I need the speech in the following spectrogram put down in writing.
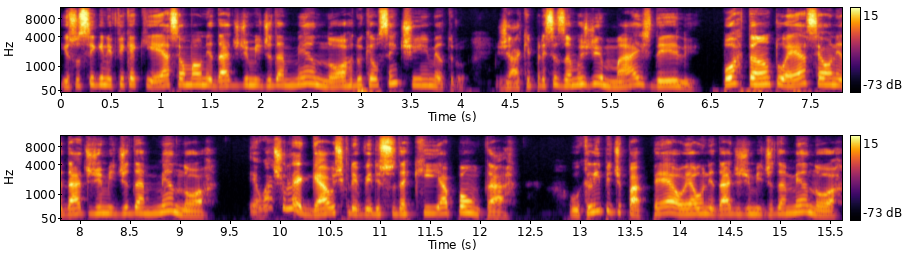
isso significa que essa é uma unidade de medida menor do que o centímetro, já que precisamos de mais dele. Portanto, essa é a unidade de medida menor. Eu acho legal escrever isso daqui e apontar. O clipe de papel é a unidade de medida menor,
